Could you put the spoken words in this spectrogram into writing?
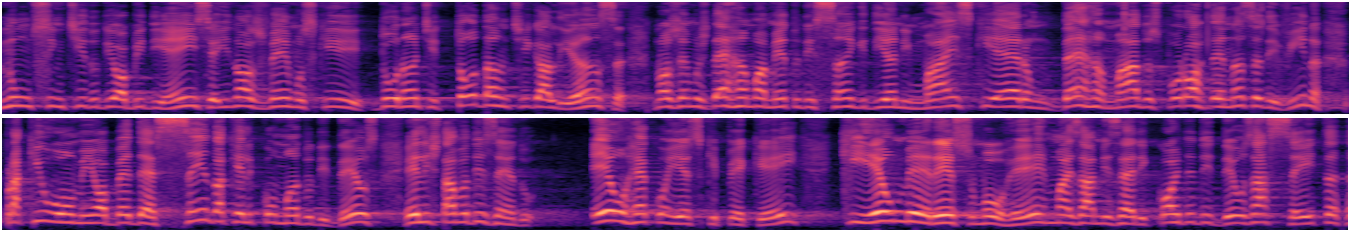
num sentido de obediência, e nós vemos que durante toda a antiga aliança, nós vemos derramamento de sangue de animais que eram derramados por ordenança divina, para que o homem, obedecendo aquele comando de Deus, ele estava dizendo: eu reconheço que pequei, que eu mereço morrer, mas a misericórdia de Deus aceita,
